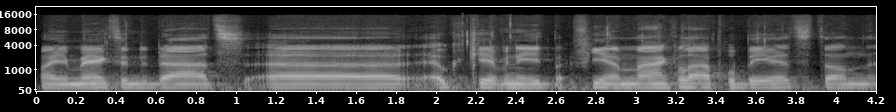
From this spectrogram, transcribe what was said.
Maar je merkt inderdaad, elke keer wanneer je het via een makelaar probeert... dan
